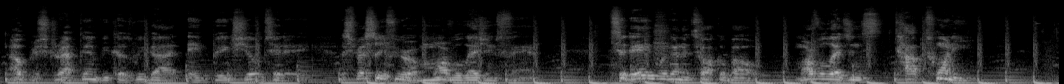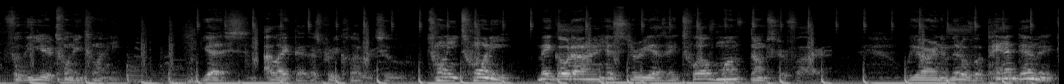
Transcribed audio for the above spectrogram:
I hope you're strapped in because we got a big show today, especially if you're a Marvel Legends fan. Today we're going to talk about Marvel Legends top 20 for the year 2020. Yes, I like that. That's pretty clever too. 2020 may go down in history as a 12 month dumpster fire. We are in the middle of a pandemic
